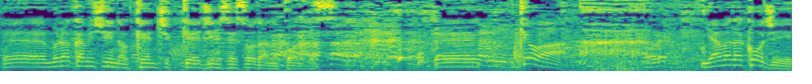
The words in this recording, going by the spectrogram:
えー、村上真の建築系人生相談のコーナーです。えー、今日は山田浩二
